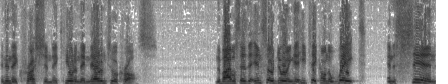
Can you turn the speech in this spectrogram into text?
And then they crushed him, they killed him, they nailed him to a cross. The Bible says that in so doing, that he'd take on the weight and the sin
